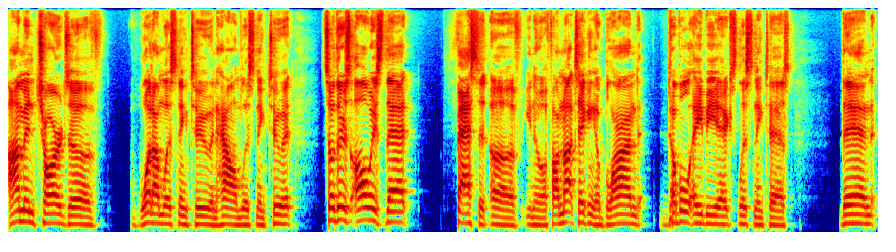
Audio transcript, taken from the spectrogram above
I'm in charge of what I'm listening to and how I'm listening to it. So there's always that facet of, you know, if I'm not taking a blind double ABX listening test, then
